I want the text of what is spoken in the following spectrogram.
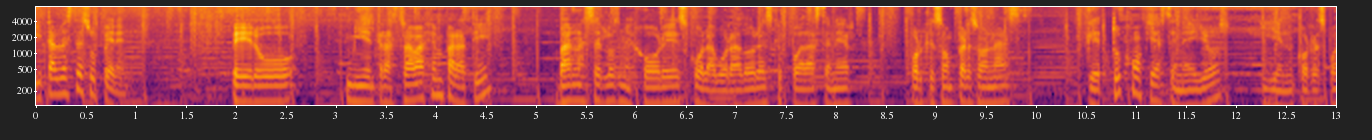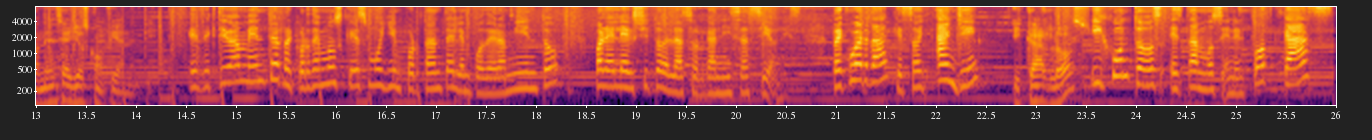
y tal vez te superen pero mientras trabajen para ti, van a ser los mejores colaboradores que puedas tener porque son personas que tú confiaste en ellos y en correspondencia ellos confían en ti. Efectivamente, recordemos que es muy importante el empoderamiento para el éxito de las organizaciones. Recuerda que soy Angie y Carlos y juntos estamos en el podcast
